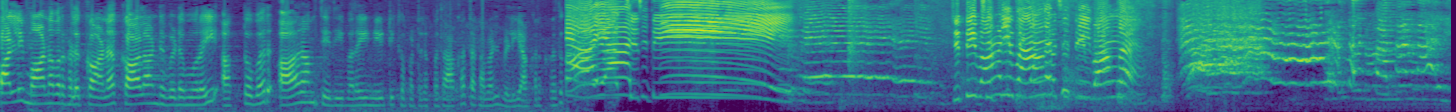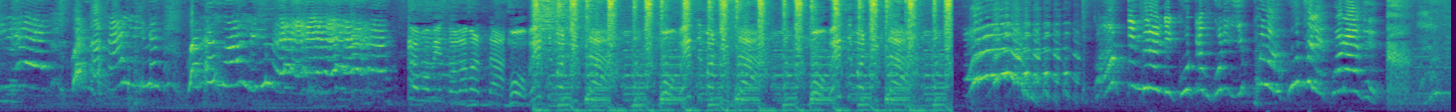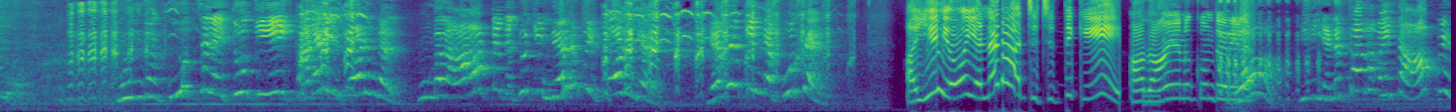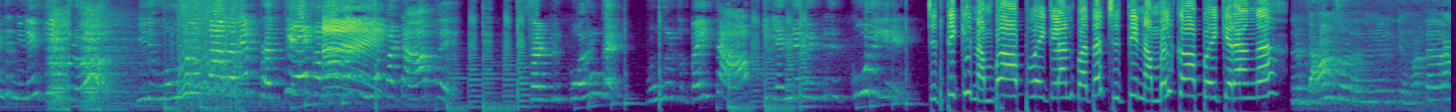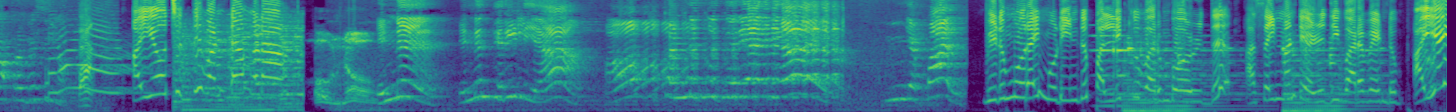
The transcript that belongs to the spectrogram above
பள்ளி மாணவர்களுக்கான காலாண்டு விடுமுறை அக்டோபர் ஆறாம் தேதி வரை நீட்டிக்கப்பட்டிருப்பதாக தகவல் வெளியாகிருக்கிறது ஆயா சித்தி! வாங்க சித்தி வாங்க la banda. Movete கூச்சலை தூக்கி கடலில் போடுங்கள். உங்கள் ஆட்டத்தை தூக்கி நெருப்பில் போடுங்கள். எதற்கு இந்த கூச்சல்? ஐயோ என்னடா ஆச்சு சித்திக்கு? அதான் எனக்கும் தெரியல. இது எனக்காக வைத்த ஆப்பு என்று நினைத்தீர்களோ? இது உங்களுக்காகவே பிரத்யேகமாக செய்யப்பட்ட ஆப்பு. சற்று பொறுங்கள். உங்களுக்கு வைத்த ஆப்பு என்னவென்று கூறுகிறேன். சித்திக்கு நம்ம ஆப்பு வைக்கலான்னு பார்த்தா சித்தி நம்மளுக்கு ஆப்பு வைக்கிறாங்க. டான் சொல்றது நிறுத்து. மத்ததெல்லாம் அப்புறம் பேசிக்கலாம் ஐயோ சித்தி வந்துட்டாங்கடா. என்ன? என்னன்னு தெரியலையா? விடுமுறை முடிந்து பள்ளிக்கு வரும்பொழுது அசைன்மெண்ட் எழுதி வர வேண்டும். ஐயோ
